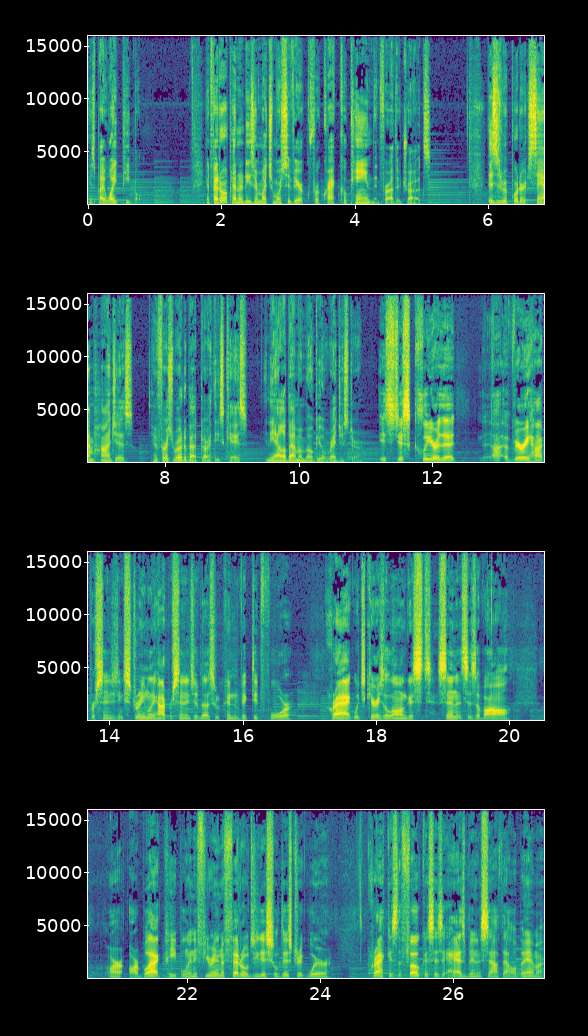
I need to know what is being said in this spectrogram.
is by white people. And federal penalties are much more severe for crack cocaine than for other drugs. This is reporter Sam Hodges, who first wrote about Dorothy's case in the Alabama Mobile Register. It's just clear that a very high percentage, an extremely high percentage of those who are convicted for crack, which carries the longest sentences of all, are, are black people. And if you're in a federal judicial district where crack is the focus, as it has been in South Alabama,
